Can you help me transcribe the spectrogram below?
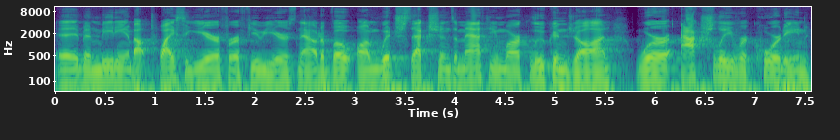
they've been meeting about twice a year for a few years now to vote on which sections of Matthew, Mark, Luke, and John were actually recording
